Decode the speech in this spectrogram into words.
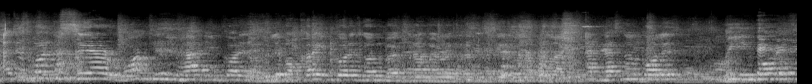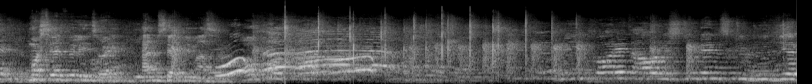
So, I just want to share one thing you had encouraged. हजुरले भर्खरै इन्करेज गर्नुभएको कुरामा एउटा कुरा चाहिँ सेयर गर्नको लागि at national college we encourage म सेल्फी लिन्छु है हामी सेल्फी मासु We encourage our students to do their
